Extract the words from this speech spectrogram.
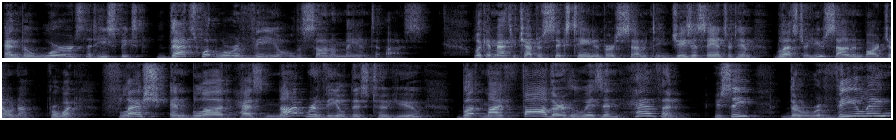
and the words that he speaks. That's what will reveal the Son of Man to us. Look at Matthew chapter 16 and verse 17. Jesus answered him, Blessed are you, Simon Bar Jonah, for what? Flesh and blood has not revealed this to you, but my Father who is in heaven. You see, the revealing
